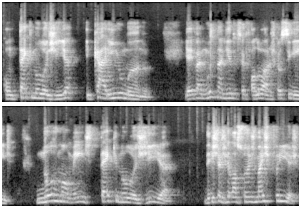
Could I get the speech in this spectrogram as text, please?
com tecnologia e carinho humano. E aí vai muito na linha do que você falou, acho que é o seguinte: normalmente tecnologia deixa as relações mais frias.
